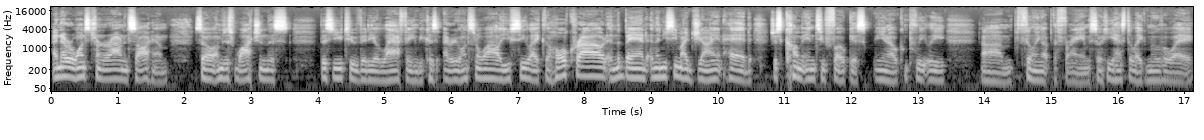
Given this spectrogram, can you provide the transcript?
I never once turned around and saw him. So I'm just watching this this YouTube video laughing because every once in a while you see like the whole crowd and the band and then you see my giant head just come into focus, you know, completely um, filling up the frame. So he has to like move away.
